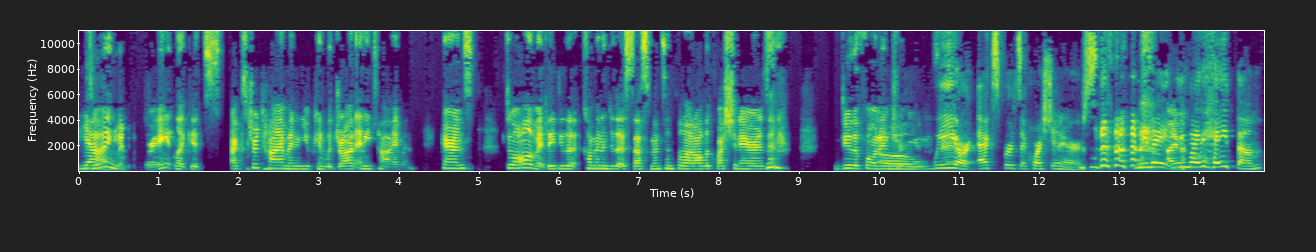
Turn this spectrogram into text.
yeah. doing this right like it's extra mm-hmm. time and you can withdraw at any time and parents do all of it. They do the come in and do the assessments and fill out all the questionnaires and do the phone oh, interview. We are experts at questionnaires. we may we might hate them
